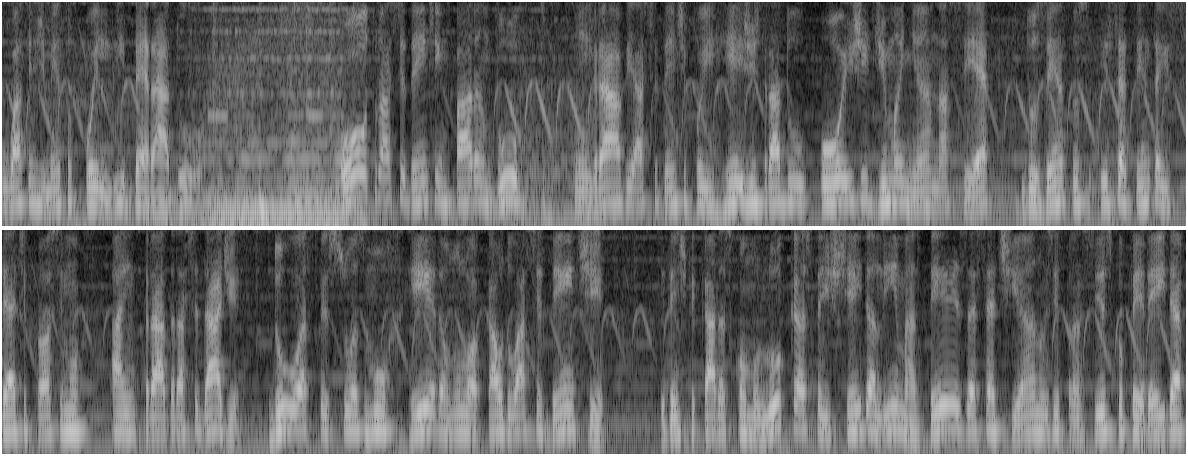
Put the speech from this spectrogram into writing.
o atendimento foi liberado. Outro acidente em Parambu. Um grave acidente foi registrado hoje de manhã na CE 277, próximo à entrada da cidade. Duas pessoas morreram no local do acidente identificadas como Lucas Teixeira Lima, 17 anos, e Francisco Pereira,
